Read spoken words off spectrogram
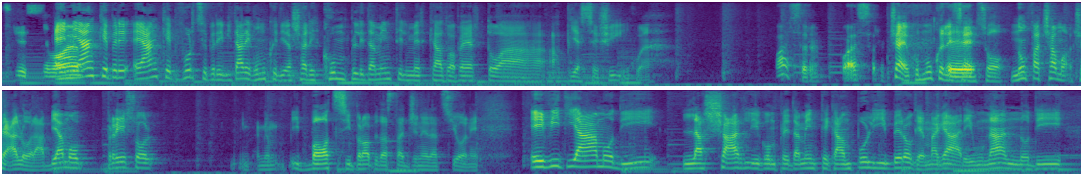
Forse... È, eh. neanche per, è anche forse per evitare comunque di lasciare completamente il mercato aperto a, a PS5. Può essere, può essere. Cioè, comunque, nel e... senso, non facciamo. Cioè, allora, abbiamo preso i bozzi proprio da sta generazione. Evitiamo di lasciargli completamente campo libero, che magari un anno di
